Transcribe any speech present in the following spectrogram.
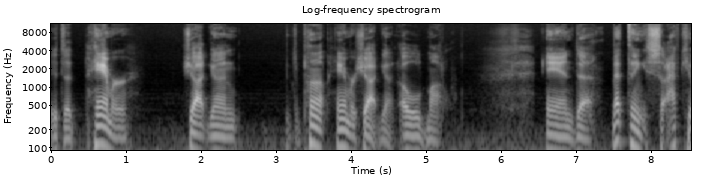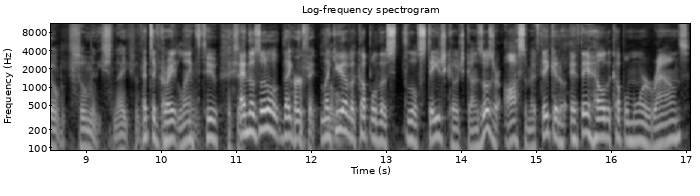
It's a hammer shotgun It's a pump hammer shotgun, old model. And uh, that thing is so, I've killed so many snakes with That's a great length thing. too. It's And those little like perfect like you have a couple of those little stagecoach guns. Those are awesome. If they could if they held a couple more rounds,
